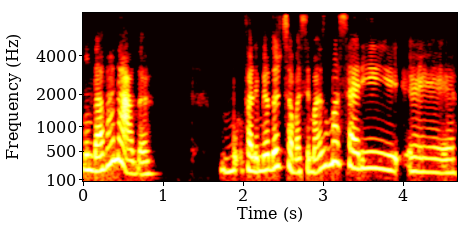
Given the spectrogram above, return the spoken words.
não dava nada. Falei, meu Deus do céu, vai ser mais uma série é,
